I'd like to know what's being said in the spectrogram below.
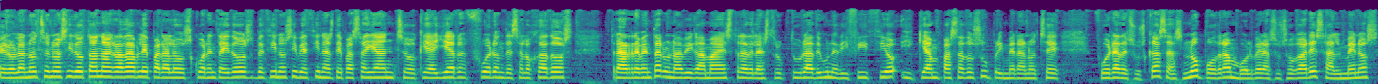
Pero la noche no ha sido tan agradable para los 42 vecinos y vecinas de Pasay Ancho que ayer fueron desalojados tras reventar una viga maestra de la estructura de un edificio y que han pasado su primera noche fuera de sus casas. No podrán volver a sus hogares al menos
